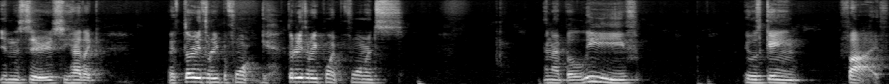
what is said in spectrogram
in the series. He had like a 33 perform 33 point performance and I believe it was game 5.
